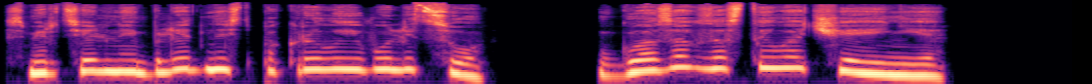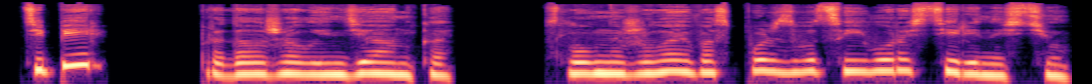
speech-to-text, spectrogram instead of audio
Смертельная бледность покрыла его лицо. В глазах застыло отчаяние. Теперь, — продолжала индианка, словно желая воспользоваться его растерянностью,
